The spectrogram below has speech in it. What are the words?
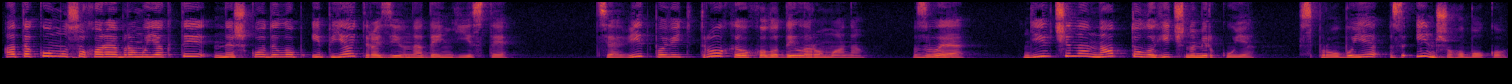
а такому сухореброму, як ти, не шкодило б і п'ять разів на день їсти. Ця відповідь трохи охолодила Романа. Зле, дівчина надто логічно міркує, спробує з іншого боку.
